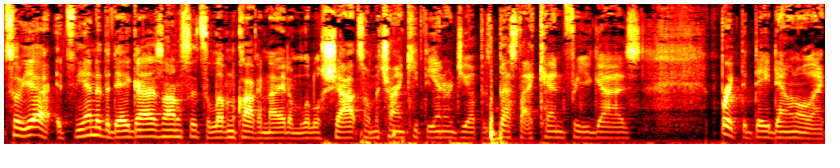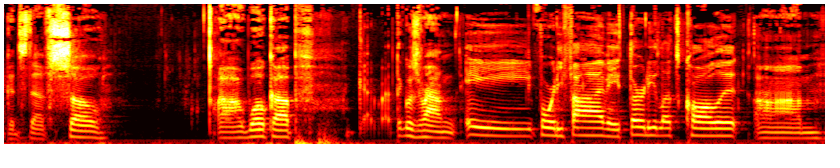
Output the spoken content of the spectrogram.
so yeah, it's the end of the day, guys. Honestly, it's eleven o'clock at night. I'm a little shot, so I'm gonna try and keep the energy up as best I can for you guys. Break the day down, all that good stuff. So, uh, woke up. I think it was around eight forty-five, eight thirty. Let's call it. Um,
